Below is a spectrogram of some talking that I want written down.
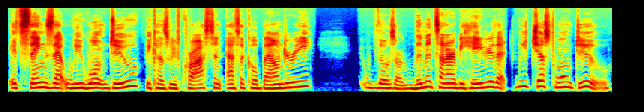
It's things that we won't do because we've crossed an ethical boundary. Those are limits on our behavior that we just won't do.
